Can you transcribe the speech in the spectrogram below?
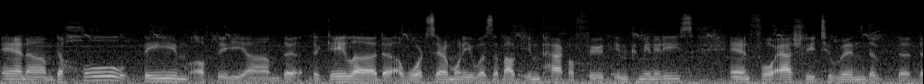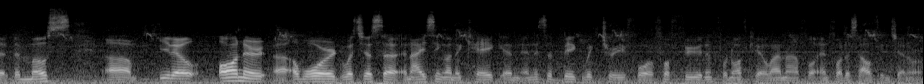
And um, the whole theme of the, um, the the gala, the award ceremony, was about impact of food in communities, and for Ashley to win the the, the, the most um, you know, honor uh, award was just uh, an icing on the cake, and, and it's a big victory for, for food and for North Carolina for, and for the South in general.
